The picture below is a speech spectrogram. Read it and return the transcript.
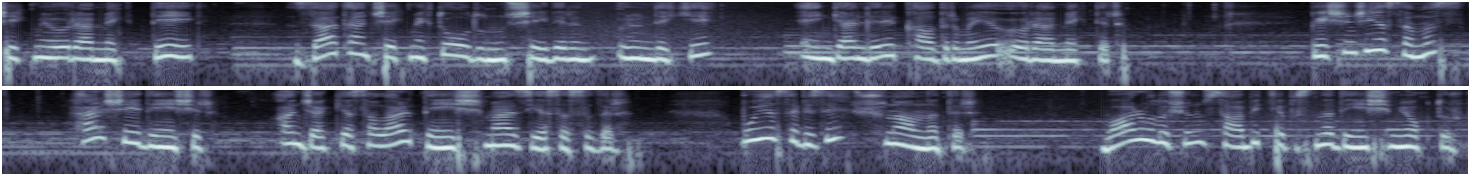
çekmeyi öğrenmek değil, zaten çekmekte olduğunuz şeylerin önündeki engelleri kaldırmayı öğrenmektir. Beşinci yasamız her şey değişir ancak yasalar değişmez yasasıdır. Bu yasa bize şunu anlatır. Varoluşun sabit yapısında değişim yoktur.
